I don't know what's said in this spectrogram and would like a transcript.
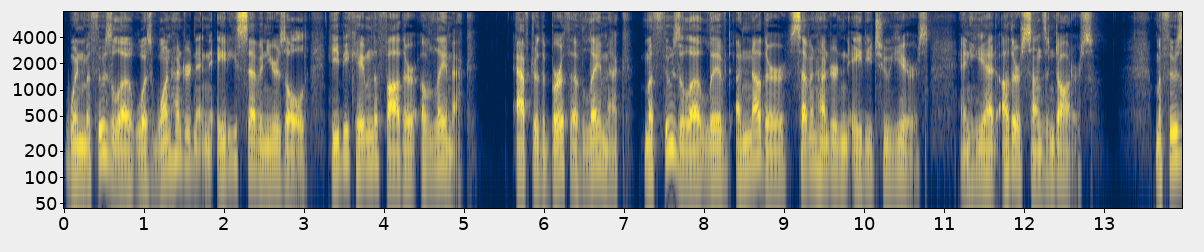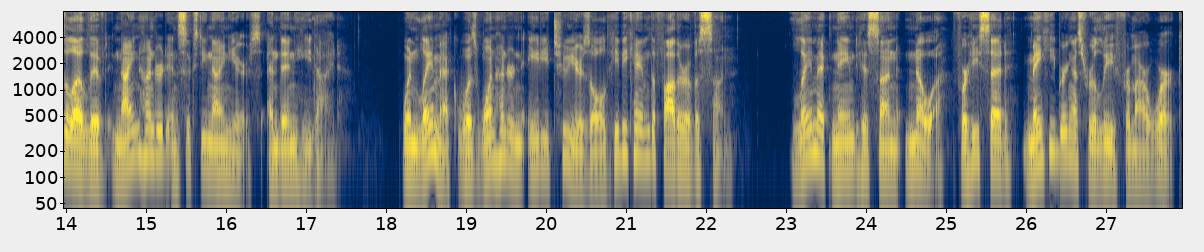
When Methuselah was 187 years old, he became the father of Lamech. After the birth of Lamech, Methuselah lived another 782 years, and he had other sons and daughters. Methuselah lived 969 years, and then he died. When Lamech was 182 years old, he became the father of a son. Lamech named his son Noah, for he said, May he bring us relief from our work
